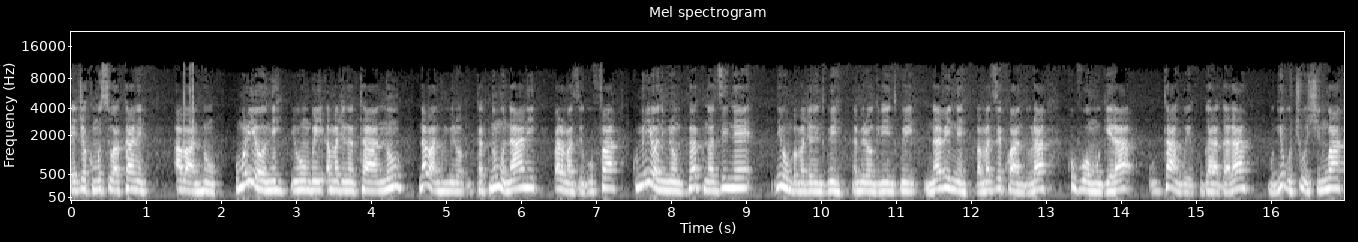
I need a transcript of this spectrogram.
ejo ku munsi wa kane. Abantu umuriyoni ibihumbi amajana atanu n'abantu mirongo itatu n'umunani baramaze gupfa ku miliyoni mirongo itandatu na zine n'ibihumbi amajana indwi na mirongo irindwi na bine bamaze kwandura kuva uwo mugera utanguye kugaragara mu gihugu c'ubushinwa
